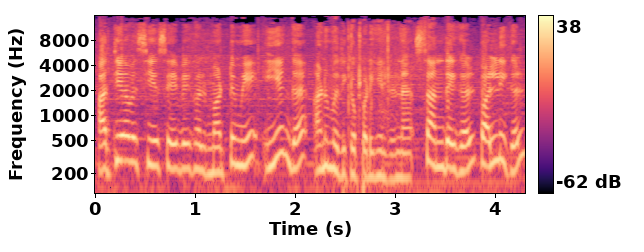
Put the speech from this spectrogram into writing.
அத்தியாவசிய சேவைகள் மட்டுமே இயங்க அனுமதிக்கப்படுகின்றன. சந்தைகள் பள்ளிகள்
